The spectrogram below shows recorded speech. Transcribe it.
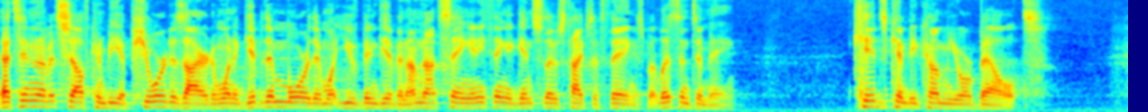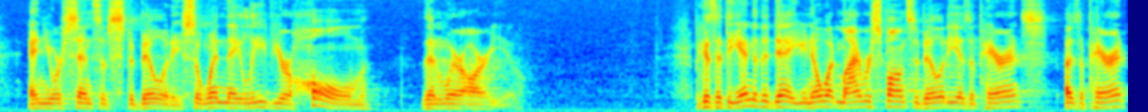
that's in and of itself can be a pure desire to want to give them more than what you've been given. I'm not saying anything against those types of things, but listen to me. Kids can become your belt and your sense of stability. So when they leave your home, then where are you? Because at the end of the day, you know what my responsibility as a parent as a parent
